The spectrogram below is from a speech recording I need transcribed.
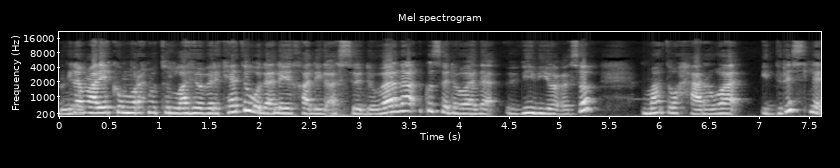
asalaamu calaykum waraxmatullaahi wabarakaatu walaalay khaaliga ah soo dhawaada ku soo dhawaada video cusub maanta waxaa rabaa idrisle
